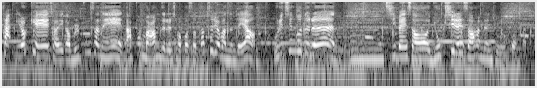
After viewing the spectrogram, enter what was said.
자, 이렇게 저희가 물풍선에 나쁜 마음들을 적어서 터트려 봤는데요. 우리 친구들은 음, 집에서 욕실에서 하면 좋을 것 같아요.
